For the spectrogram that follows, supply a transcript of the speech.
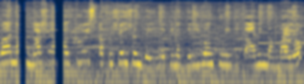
ba na National Tourist Appreciation Day na pinagdiriwang tuwing ika-6 ng Mayo?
